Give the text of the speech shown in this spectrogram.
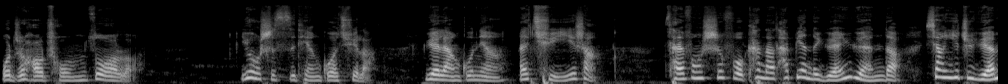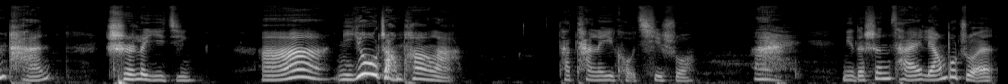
我只好重做了。”又是四天过去了。月亮姑娘来取衣裳，裁缝师傅看到她变得圆圆的，像一只圆盘，吃了一惊：“啊，你又长胖了！”他叹了一口气说：“唉，你的身材量不准，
